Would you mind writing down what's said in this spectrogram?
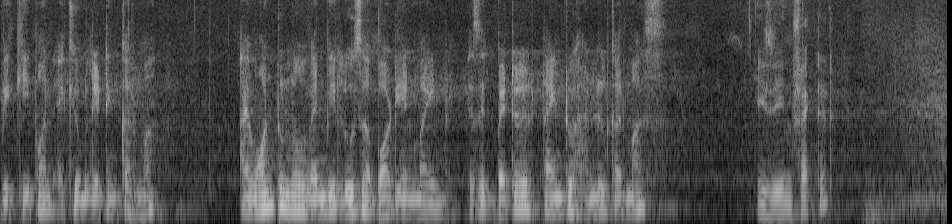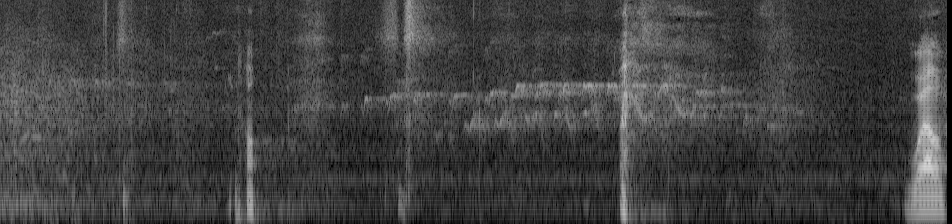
we keep on accumulating karma. I want to know when we lose our body and mind, is it better time to handle karmas? Is he infected? No. well,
